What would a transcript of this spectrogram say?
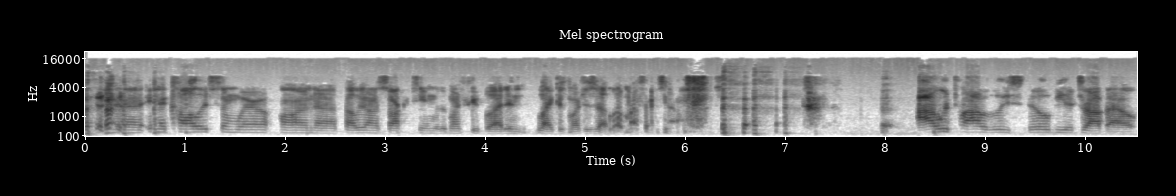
a, in a college somewhere on uh, probably on a soccer team with a bunch of people I didn't like as much as I love my friends now. I would probably still be a dropout,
